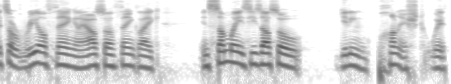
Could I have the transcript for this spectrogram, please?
it's a real thing, and I also think like in some ways he's also getting punished with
